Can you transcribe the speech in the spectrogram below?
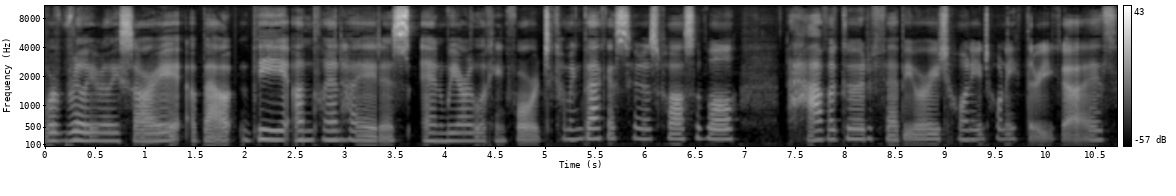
We're really, really sorry about the unplanned hiatus, and we are looking forward to coming back as soon as possible. Have a good February 2023, guys.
